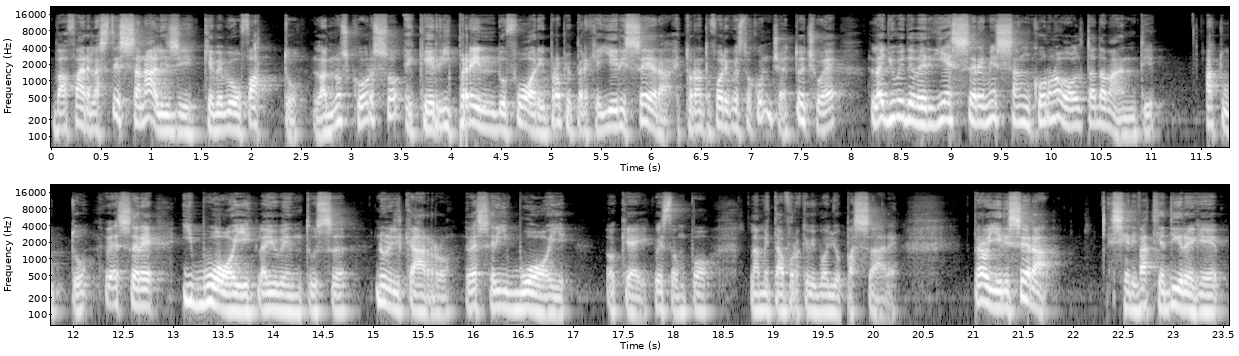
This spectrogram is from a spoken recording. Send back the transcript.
va a fare la stessa analisi che avevo fatto l'anno scorso e che riprendo fuori proprio perché ieri sera è tornato fuori questo concetto, e cioè la Juve deve riessere messa ancora una volta davanti a tutto, deve essere i buoi la Juventus, non il carro, deve essere i buoi, ok? Questa è un po' la metafora che vi voglio passare. Però ieri sera si è arrivati a dire che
